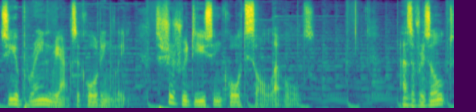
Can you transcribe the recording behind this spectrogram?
so your brain reacts accordingly, such as reducing cortisol levels. As a result,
